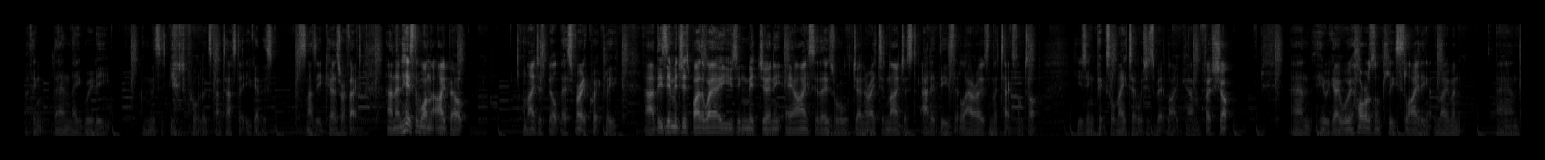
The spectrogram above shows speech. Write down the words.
I think then they really I mean, this is beautiful. It looks fantastic. You get this snazzy cursor effect. And then here's the one that I built. And I just built this very quickly. Uh, these images, by the way, are using Midjourney AI, so those are all generated. And I just added these little arrows and the text on top using Pixelmator, which is a bit like um, Photoshop. And here we go. We're horizontally sliding at the moment. And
